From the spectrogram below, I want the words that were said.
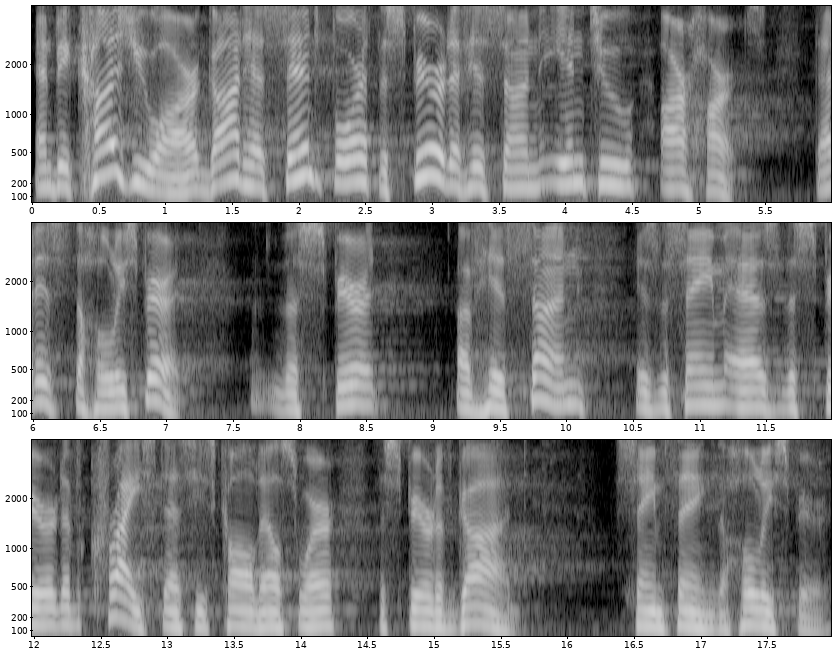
And because you are, God has sent forth the Spirit of His Son into our hearts. That is the Holy Spirit. The Spirit of His Son is the same as the Spirit of Christ, as He's called elsewhere, the Spirit of God. Same thing, the Holy Spirit.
